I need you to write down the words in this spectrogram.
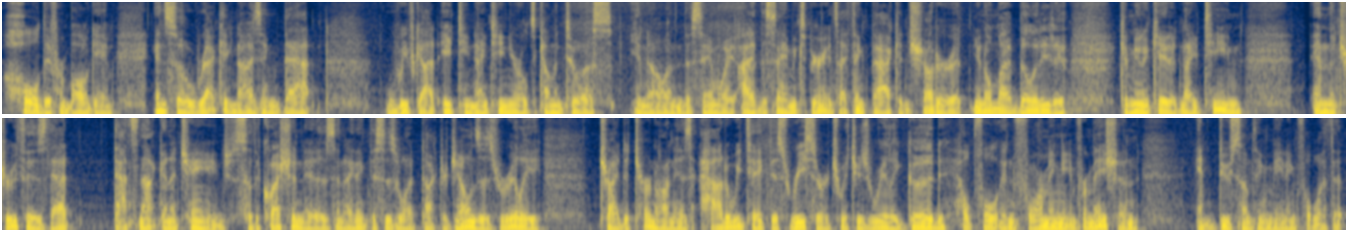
Whole different ball game. And so recognizing that we've got 18, 19 year olds coming to us, you know, in the same way I had the same experience. I think back and shudder at, you know, my ability to communicate at 19. And the truth is that that's not going to change. So the question is, and I think this is what Dr. Jones has really tried to turn on, is how do we take this research, which is really good, helpful, informing information, and do something meaningful with it?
